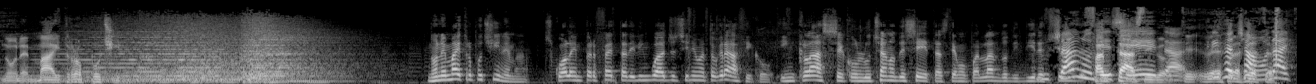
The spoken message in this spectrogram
Non è mai troppo cinema. Non è mai troppo cinema. Scuola imperfetta di linguaggio cinematografico. In classe con Luciano De Seta stiamo parlando di direzione. Luciano De Fantastico. Seta. Ti- Rifacciamo, dai.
